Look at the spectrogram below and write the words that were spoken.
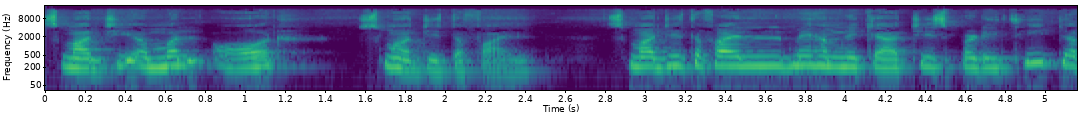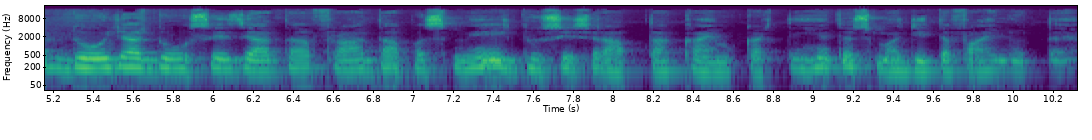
समाजी अमल और समाजी तफ़ाइल। समाजी तफ़ाइल में हमने क्या चीज़ पढ़ी थी? जब दो या दो से ज़्यादा अफराद आपस में एक दूसरे से रबता कायम करती हैं तो समाजी तफ़ाइल होता है।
